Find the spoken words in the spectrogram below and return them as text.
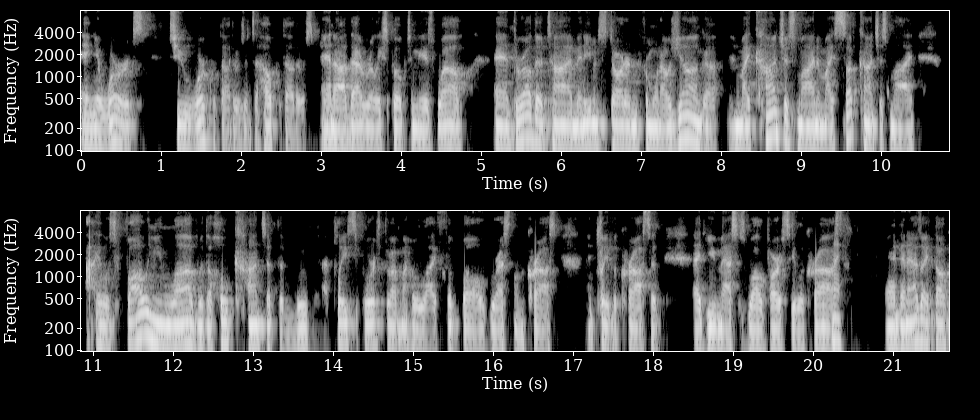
and your words to work with others and to help with others. And uh, that really spoke to me as well. And throughout that time, and even starting from when I was younger, in my conscious mind and my subconscious mind, I was falling in love with the whole concept of movement. I played sports throughout my whole life football, wrestling, lacrosse. I played lacrosse at, at UMass as well, varsity lacrosse. Nice. And then as I thought,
